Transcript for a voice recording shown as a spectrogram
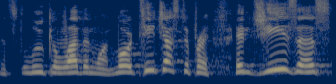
That's Luke 11, 1. Lord, teach us to pray. And Jesus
